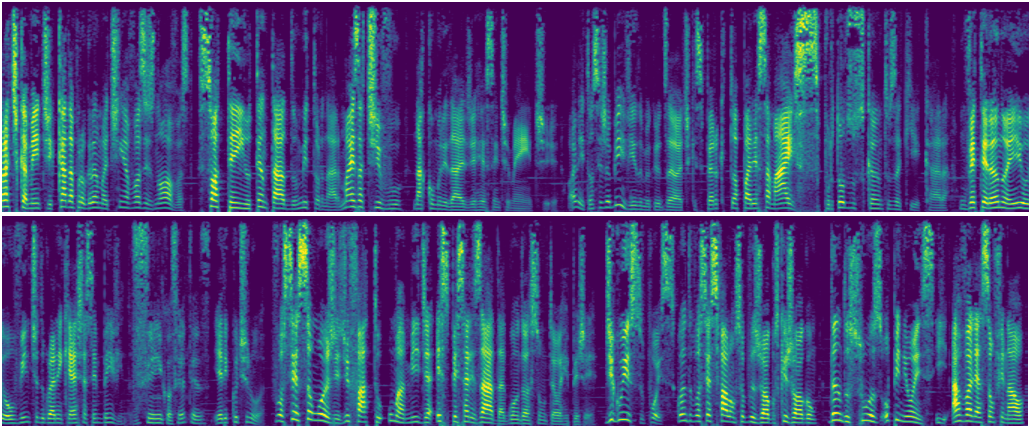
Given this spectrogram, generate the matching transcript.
praticamente cada programa tinha vozes novas, só tenho tentado me tornar mais ativo na comunidade recentemente. Olha, então seja bem-vindo, meu querido Zayotic. Espero que tu apareça mais por todos os cantos aqui, cara. Um veterano aí, ouvinte do Grindcast, é sempre bem-vindo. Né? Sim, com certeza. E ele continua. Vocês são hoje, de fato, uma mídia especializada quando o assunto é o RPG. Digo isso, pois, quando vocês falam sobre os jogos que jogam, dando suas opiniões e avaliação final,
